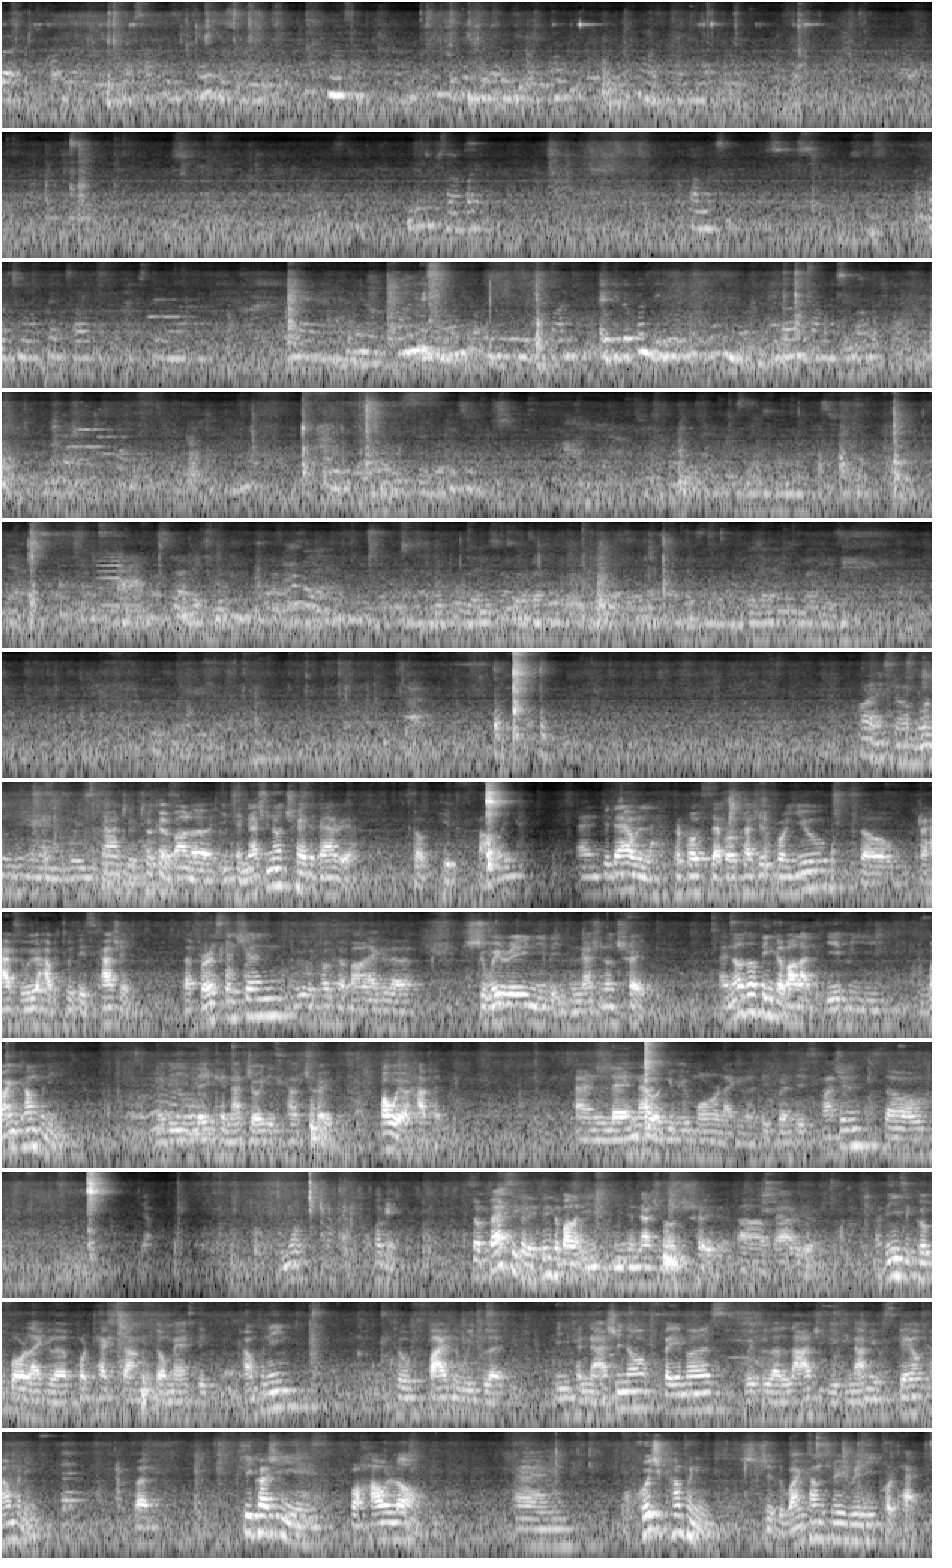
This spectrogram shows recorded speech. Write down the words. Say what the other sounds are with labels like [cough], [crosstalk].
うん So morning, and we start to talk about the international trade barrier. So keep following. And today I will propose several questions for you. So perhaps we will have two discussions. The first session we will talk about like the should we really need international trade, and also think about like if one company maybe they cannot join this kind of trade, what will happen? And then I will give you more like the different discussion. So. More. Okay. So basically, think about like international trade uh, barrier. I think it's good for like the protect some domestic company to fight with the international famous with the large economic scale company. But key question is for how long and which company should one country really protect?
